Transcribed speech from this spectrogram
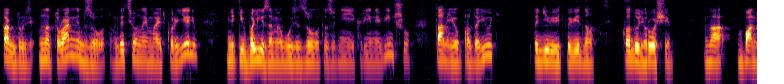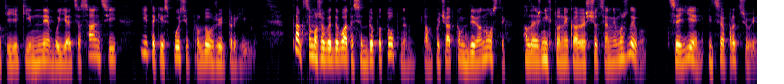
Так, друзі, натуральним золотом. Для цього наймають кур'єрів, які валізами возять золото з однієї країни в іншу, там його продають, тоді, відповідно, кладуть гроші на банки, які не бояться санкцій, і такий спосіб продовжують торгівлю. Так, це може видаватися допотопним, там початком 90-х, але ж ніхто не каже, що це неможливо. Це є і це працює.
